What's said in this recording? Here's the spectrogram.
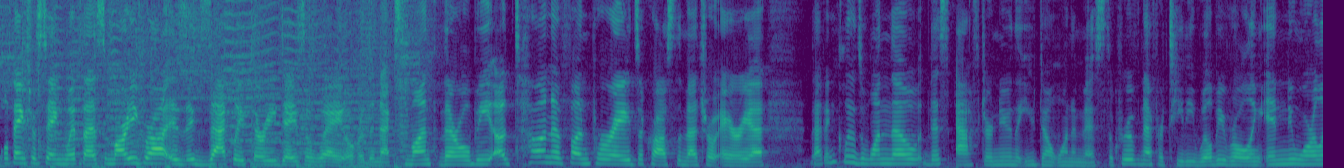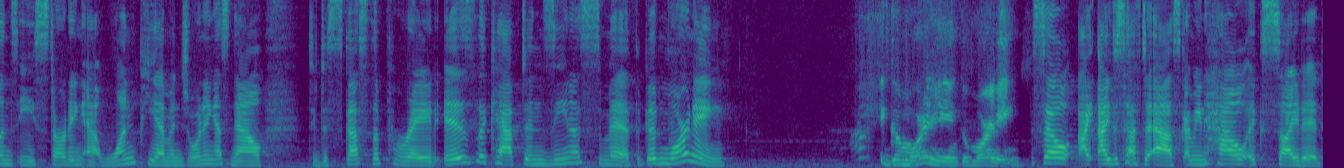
Well, thanks for staying with us. Mardi Gras is exactly 30 days away. Over the next month, there will be a ton of fun parades across the metro area. That includes one, though, this afternoon that you don't want to miss. The Krewe of Nefertiti will be rolling in New Orleans East starting at 1 p.m. And joining us now to discuss the parade is the captain, Zena Smith. Good morning. Good morning. Good morning. So I, I just have to ask, I mean, how excited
